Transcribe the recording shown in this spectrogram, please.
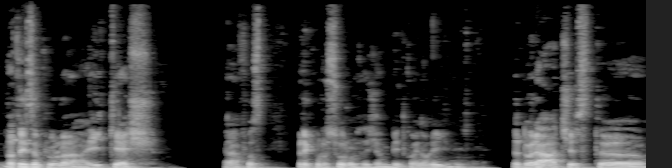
Dat exemplu la eCash, care a fost precursorul, să zicem, Bitcoinului, se dorea acest uh,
